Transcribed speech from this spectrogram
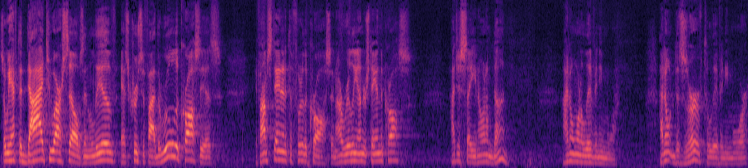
So we have to die to ourselves and live as crucified. The rule of the cross is if I'm standing at the foot of the cross and I really understand the cross, I just say, you know what, I'm done. I don't want to live anymore. I don't deserve to live anymore.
